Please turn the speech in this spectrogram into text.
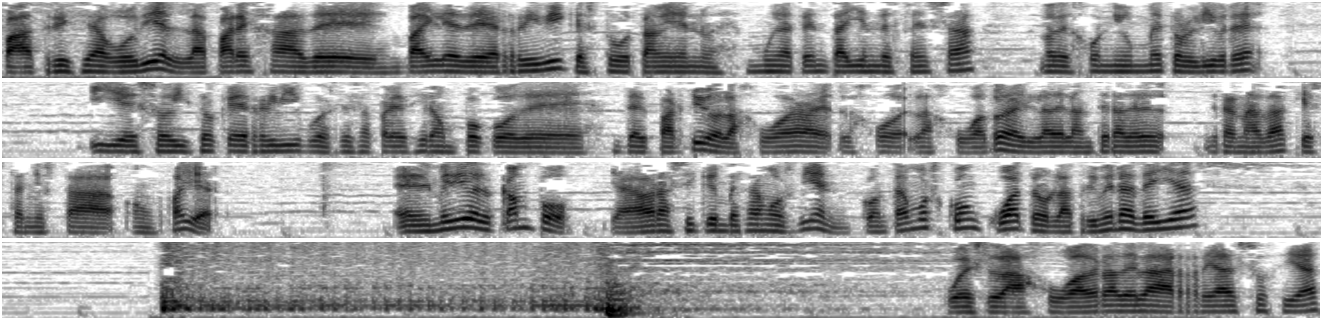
Patricia Gudiel, la pareja de baile de Ribi, que estuvo también muy atenta ahí en defensa, no dejó ni un metro libre y eso hizo que Ribi pues desapareciera un poco de, del partido, la jugadora, la, jugadora y la delantera del Granada, que este año está on fire. En el medio del campo, y ahora sí que empezamos bien, contamos con cuatro. La primera de ellas pues la jugadora de la Real Sociedad,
